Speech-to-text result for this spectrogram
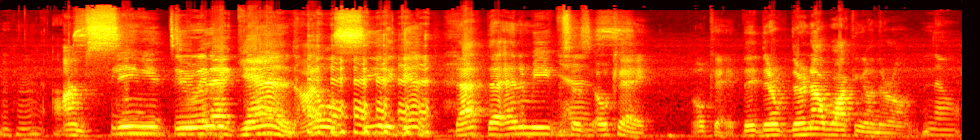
I'll i'm seeing you do, it again. i will see it again that the enemy says okay okay they, they're they're not walking on their own No.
